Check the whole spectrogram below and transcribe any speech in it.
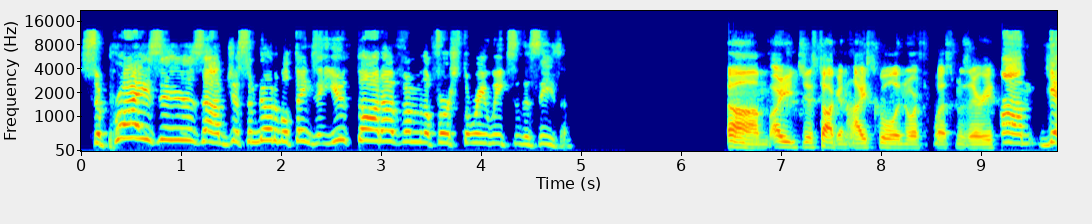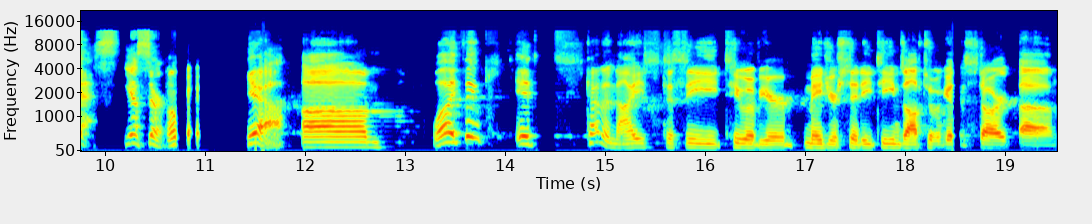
surprises, um, just some notable things that you thought of from the first three weeks of the season. Um, are you just talking high school in Northwest Missouri? Um, yes, yes, sir. Okay, yeah. Um, well, I think it's kind of nice to see two of your major city teams off to a good start. Um,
